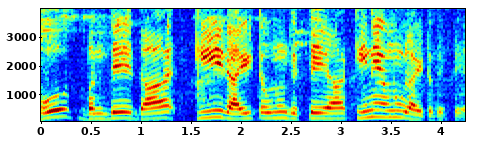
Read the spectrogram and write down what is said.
ਉਹ ਬੰਦੇ ਦਾ ਕੀ ਰਾਈਟ ਉਹਨੂੰ ਦਿੱਤੇ ਆ ਕਿਹਨੇ ਉਹਨੂੰ ਰਾਈਟ ਦਿੱਤੇ ਆ?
